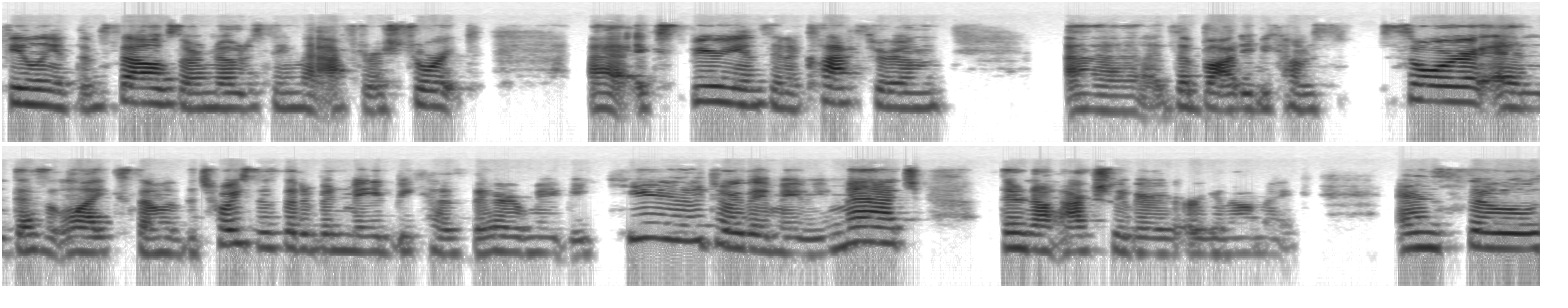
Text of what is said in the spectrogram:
feeling it themselves or noticing that after a short uh, experience in a classroom, uh, the body becomes sore and doesn't like some of the choices that have been made because they're maybe cute or they maybe match. They're not actually very ergonomic. And so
